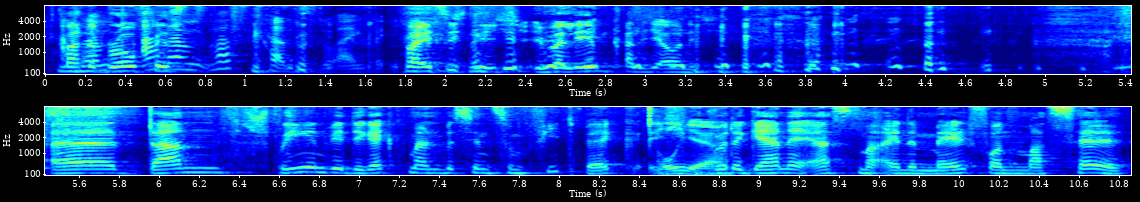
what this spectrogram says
Ich mache eine Brofist. Adam, was kannst du eigentlich? Weiß ich nicht. Überleben kann ich auch nicht. äh, dann springen wir direkt mal ein bisschen zum Feedback. Ich Oh ja. würde gerne erstmal eine Mail von Marcel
